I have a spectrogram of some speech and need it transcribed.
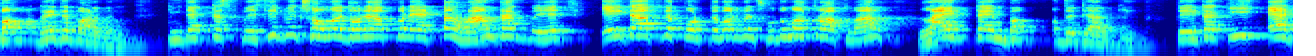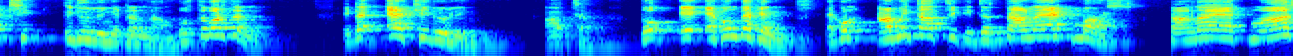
বাড়াইতে পারবেন। কিন্তু একটা স্পেসিফিক সময় ধরে আপনার একটা রান থাকবে, এইটা আপনি করতে পারবেন শুধুমাত্র আপনার লাইফ টাইম বাজেটে আর কি। তো এটা কি? অ্যাড শিডিউলিং এটার নাম। বুঝতে পারছেন? এটা অ্যাড শিডিউলিং আচ্ছা তো এখন দেখেন, এখন আমি চাচ্ছি কি? যে টানা এক মাস, টানা এক মাস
